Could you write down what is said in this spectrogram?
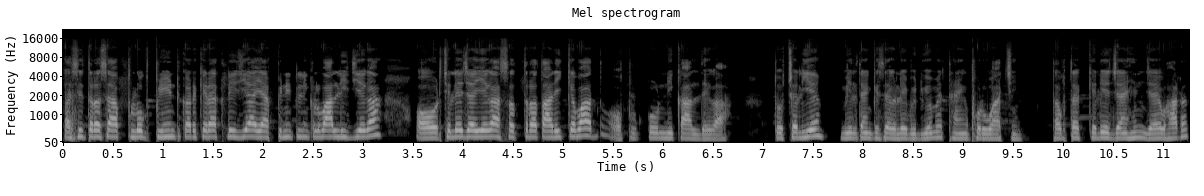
तो इसी तरह से आप लोग प्रिंट करके रख लीजिए या प्रिंट निकलवा लीजिएगा और चले जाइएगा सत्रह तारीख के बाद और को निकाल देगा। तो चलिए मिलते हैं किसी अगले वीडियो में। थैंक फॉर वॉचिंग तब तक के लिए जय हिंद, जय भारत।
